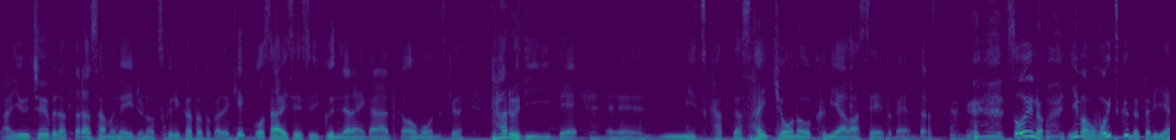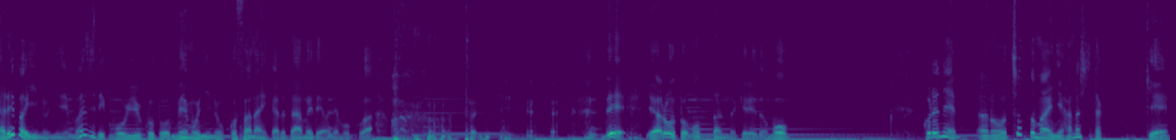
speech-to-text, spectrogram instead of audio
YouTube だったらサムネイルの作り方とかで結構再生数いくんじゃないかなとか思うんですけどね。カルディで、えー、見つかった最強の組み合わせとかやったら そういうの今思いつくんだったらやればいいのにね、マジでこういうことをメモに残さないからダメだよね、僕は。本当に で、やろうと思ったんだけれども、これね、あのちょっと前に話したっけ？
